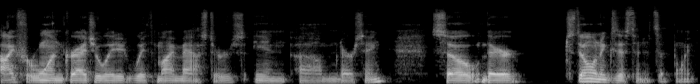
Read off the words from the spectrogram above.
I, for one, graduated with my master's in um, nursing. So they're still in existence at that point.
